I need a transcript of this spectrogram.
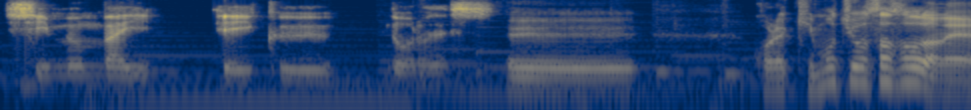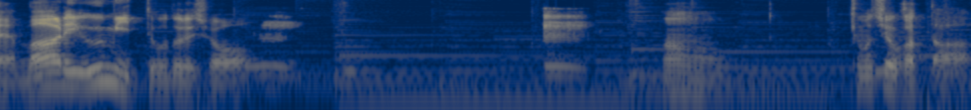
新ムンバイへ行く道路です。えー、これ気持ちよさそうだね。周り海ってことでしょ？うん。うん。うん。気持ちよかった？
